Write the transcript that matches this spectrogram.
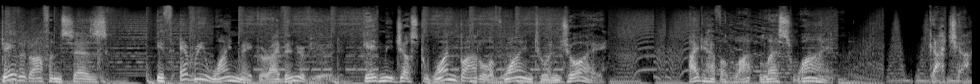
David often says, if every winemaker I've interviewed gave me just one bottle of wine to enjoy, I'd have a lot less wine. Gotcha.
